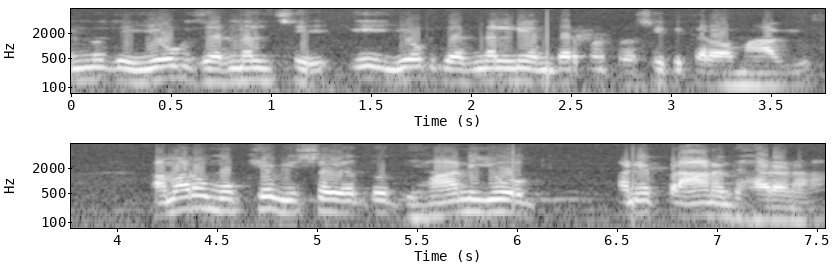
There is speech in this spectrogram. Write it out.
એમનું જે યોગ જર્નલ છે, એ યોગ જર્નલની અંદર પણ પ્રસિદ્ધ કરવામાં આવ્યું. અમારો મુખ્ય વિષય હતો ધ્યાન યોગ અને પ્રાણ ધારણા.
